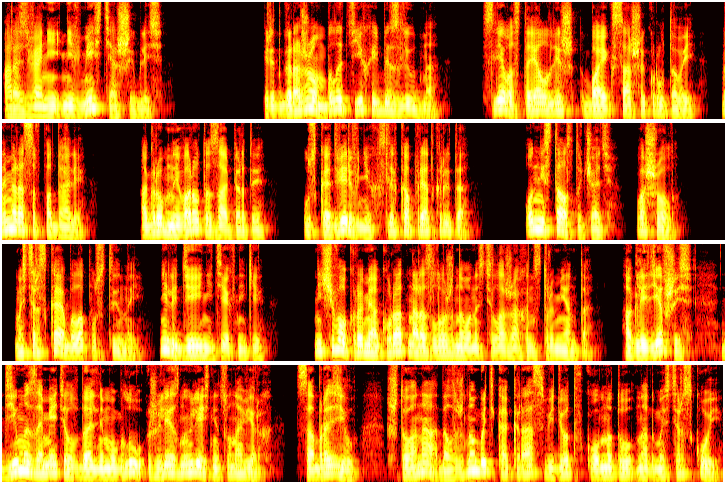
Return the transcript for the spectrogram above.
А разве они не вместе ошиблись? Перед гаражом было тихо и безлюдно. Слева стоял лишь байк Саши Крутовой. Номера совпадали. Огромные ворота заперты. Узкая дверь в них слегка приоткрыта. Он не стал стучать. Вошел. Мастерская была пустынной. Ни людей, ни техники. Ничего, кроме аккуратно разложенного на стеллажах инструмента. Оглядевшись, Дима заметил в дальнем углу железную лестницу наверх. Сообразил, что она, должно быть, как раз ведет в комнату над мастерской,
